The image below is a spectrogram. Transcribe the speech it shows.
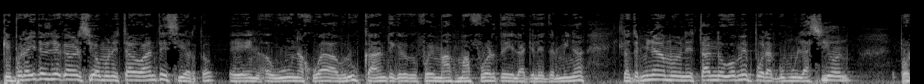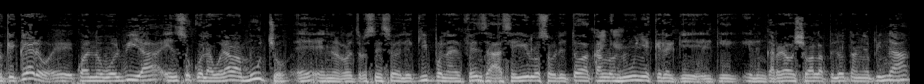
Que por ahí tendría que haber sido amonestado antes, cierto, hubo una jugada brusca antes, creo que fue más, más fuerte de la que le termina, lo termina amonestando Gómez por acumulación. Porque claro, eh, cuando volvía, Enzo colaboraba mucho eh, en el retroceso del equipo, en la defensa, a seguirlo sobre todo a Carlos Núñez, que era el, que, el, que- el encargado de llevar la pelota a Ñapindá.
